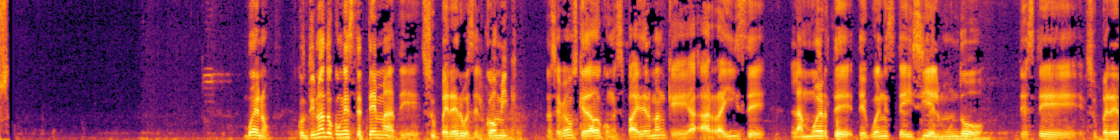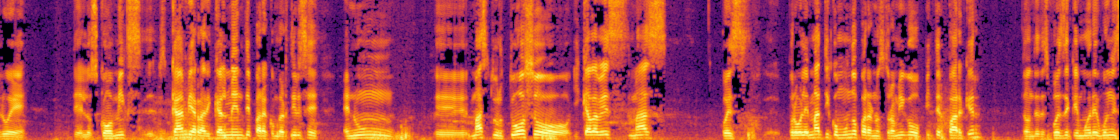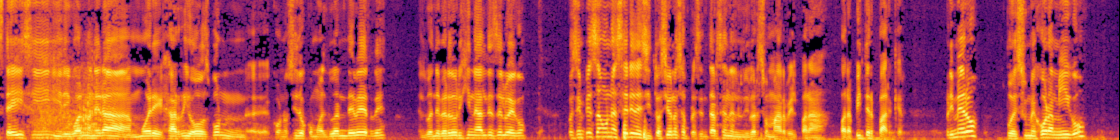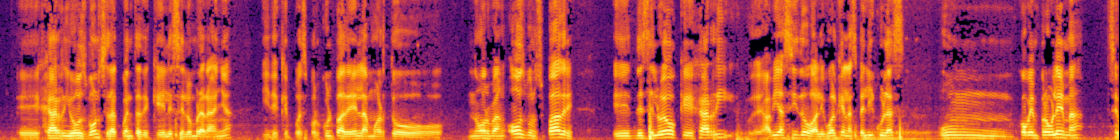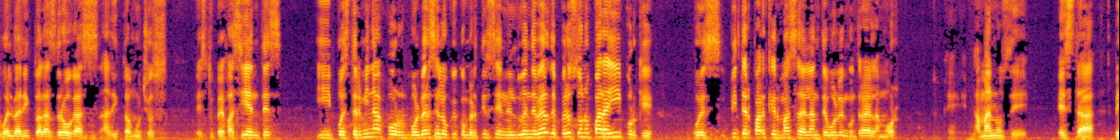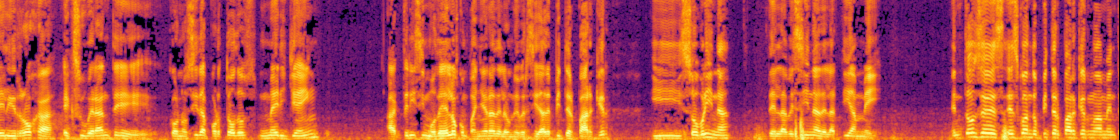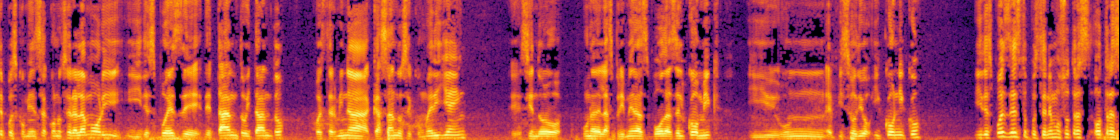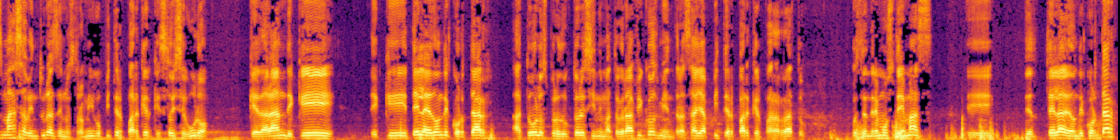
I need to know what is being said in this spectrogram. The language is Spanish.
Bueno, continuando con este tema de superhéroes del cómic, nos habíamos quedado con Spider-Man, que a, raíz de la muerte de Gwen Stacy, el mundo de este superhéroe de los cómics eh, cambia radicalmente para convertirse en un eh, más tortuoso y cada vez más pues problemático mundo para nuestro amigo Peter Parker, donde después de que muere Gwen Stacy y de igual manera muere Harry Osborn, eh, conocido como el Duende Verde, el Duende Verde original desde luego, pues empieza una serie de situaciones a presentarse en el universo Marvel para, para Peter Parker. Primero, pues su mejor amigo, eh, Harry Osborn, se da cuenta de que él es el hombre araña y de que pues por culpa de él ha muerto Norman Osborn, su padre. Eh, desde luego que Harry había sido, al igual que en las películas, un joven problema, se vuelve adicto a las drogas, adicto a muchos estupefacientes y pues termina por volverse loco y convertirse en el duende verde, pero esto no para ahí porque pues Peter Parker más adelante vuelve a encontrar el amor eh, a manos de esta pelirroja exuberante conocida por todos, Mary Jane, actriz y modelo, compañera de la Universidad de Peter Parker y sobrina de la vecina de la tía May. Entonces es cuando Peter Parker nuevamente pues comienza a conocer el amor y, después de, tanto y tanto pues termina casándose con Mary Jane, eh, siendo una de las primeras bodas del cómic y un episodio icónico. Y después de esto pues tenemos otras, otras más aventuras de nuestro amigo Peter Parker que estoy seguro que darán de qué, de qué tela de dónde cortar a todos los productores cinematográficos mientras haya Peter Parker para rato. Pues tendremos temas eh, de tela de dónde cortar.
